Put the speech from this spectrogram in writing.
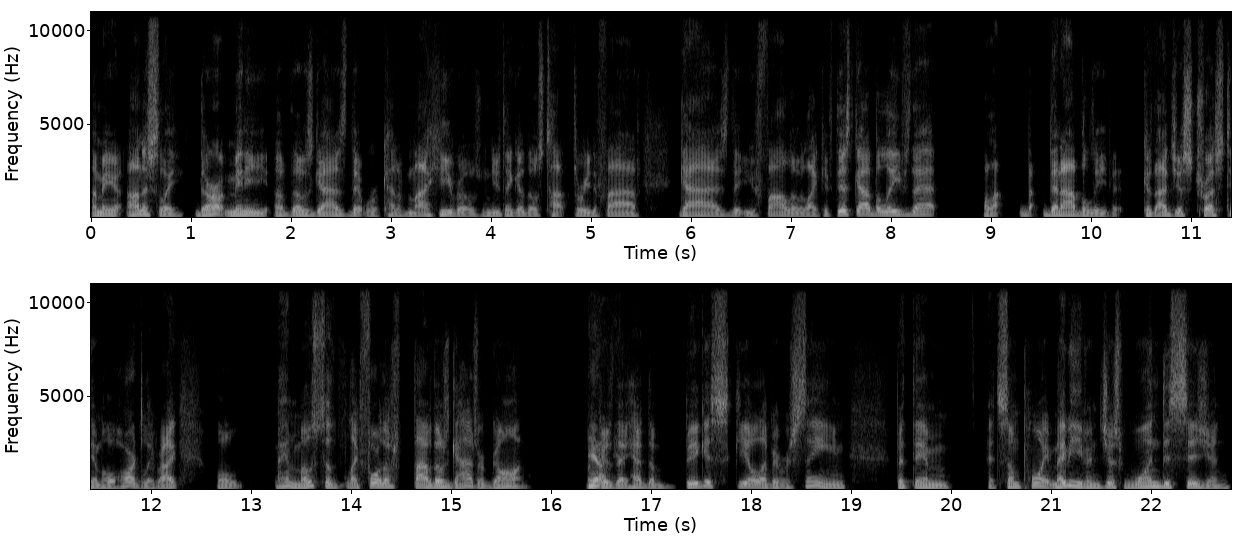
I mean, honestly, there aren't many of those guys that were kind of my heroes when you think of those top 3 to 5 guys that you follow like if this guy believes that well, I, then I believe it because I just trust him wholeheartedly, right? Well, man, most of like four of those five of those guys are gone because yeah. they had the biggest skill I've ever seen, but then at some point, maybe even just one decision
